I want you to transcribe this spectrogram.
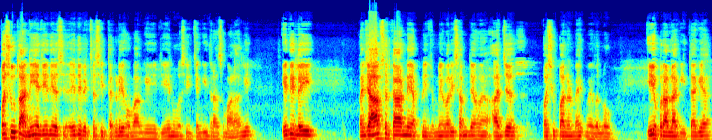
ਪਸ਼ੂ ਧਾਨੀ ਹੈ ਜਿਹਦੇ ਅਸੀਂ- ਇਹਦੇ ਵਿੱਚ ਅਸੀਂ ਤਗੜੇ ਹੋਵਾਂਗੇ, ਜੇ ਇਹਨੂੰ ਅਸੀਂ ਚੰਗੀ ਤਰ੍ਹਾਂ ਸੰਭਾਲਾਂਗੇ। ਇਹਦੇ ਲਈ ਪੰਜਾਬ ਸਰਕਾਰ ਨੇ ਆਪਣੀ ਜ਼ਿੰਮੇਵਾਰੀ ਸਮਝਿਆ ਹੋਇਆ। ਅੱਜ ਪਸ਼ੂ ਪਾਲਣ ਮਹਿਕਮੇ ਵੱਲੋਂ ਇਹ ਉਪਰਾਲਾ ਕੀਤਾ ਗਿਆ।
